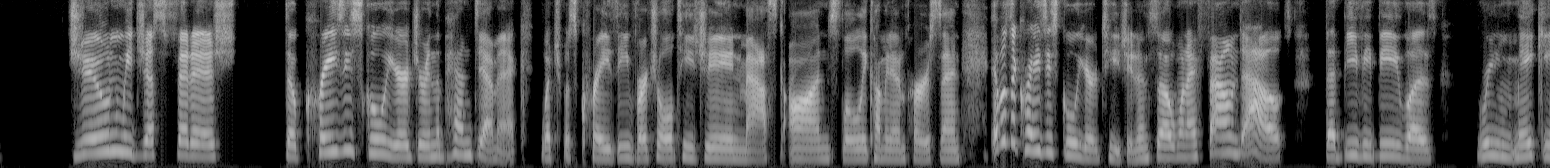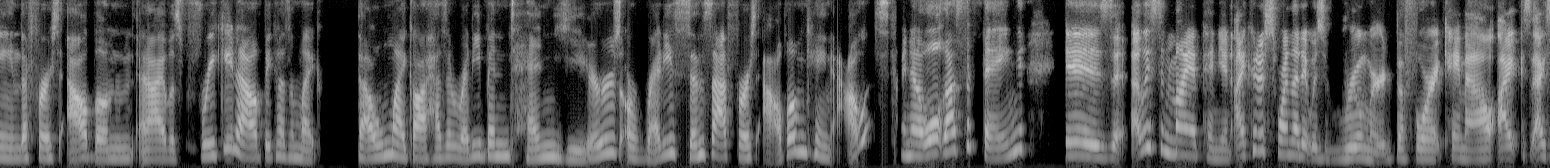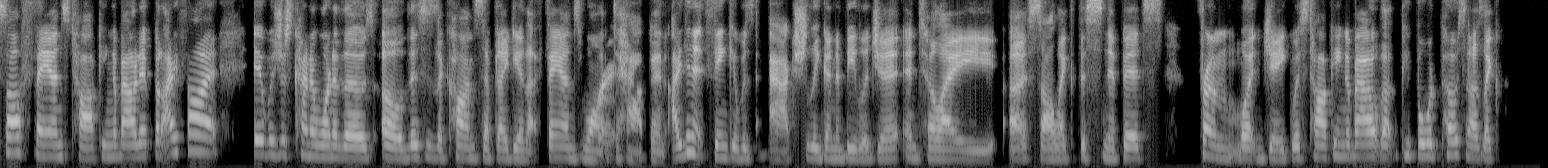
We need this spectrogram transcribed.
June we just finished the crazy school year during the pandemic, which was crazy, virtual teaching, mask on, slowly coming in person. It was a crazy school year teaching. And so when I found out that BVB was remaking the first album and I was freaking out because I'm like, oh my god, has it already been 10 years already since that first album came out? I know. Well, that's the thing is at least in my opinion, I could have sworn that it was rumored before it came out. I I saw fans talking about it, but I thought it was just kind of one of those, oh, this is a concept idea that fans want right. to happen. I didn't think it was actually going to be legit until I uh, saw like the snippets from what Jake was talking about that people would post, and I was like,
